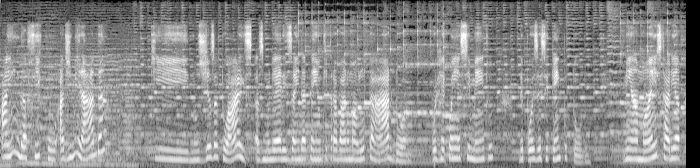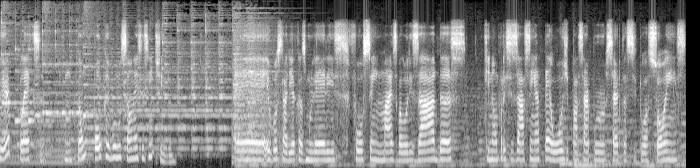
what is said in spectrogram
ainda fico admirada que nos dias atuais as mulheres ainda tenham que travar uma luta árdua por reconhecimento depois desse tempo todo. Minha mãe estaria perplexa com tão pouca evolução nesse sentido. É, eu gostaria que as mulheres fossem mais valorizadas, que não precisassem até hoje passar por certas situações,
